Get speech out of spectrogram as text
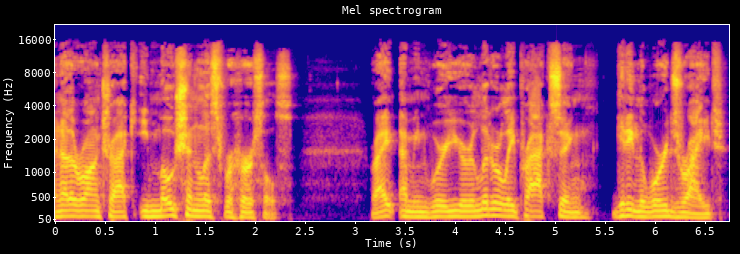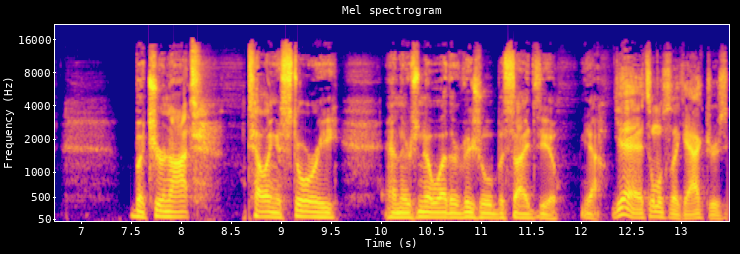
Another wrong track, emotionless rehearsals, right? I mean, where you're literally practicing getting the words right, but you're not telling a story and there's no other visual besides you. Yeah. Yeah, it's almost like actors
